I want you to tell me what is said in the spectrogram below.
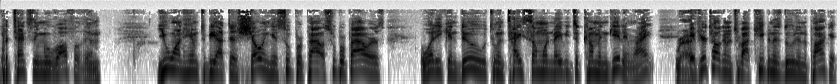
potentially move off of him you want him to be out there showing his superpower superpowers what he can do to entice someone maybe to come and get him right right if you're talking about keeping this dude in the pocket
